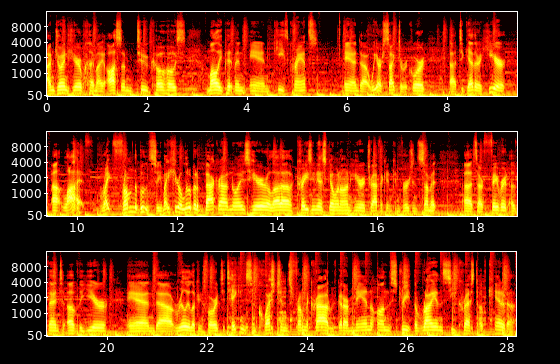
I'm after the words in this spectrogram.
I'm joined here by my awesome two co hosts, Molly Pittman and Keith Krance. And uh, we are psyched to record uh, together here uh, live right from the booth. So you might hear a little bit of background noise here, a lot of craziness going on here at Traffic and Conversion Summit. Uh, it's our favorite event of the year and uh, really looking forward to taking some questions from the crowd. We've got our man on the street, the Ryan Seacrest of Canada.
